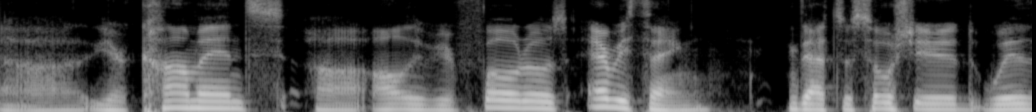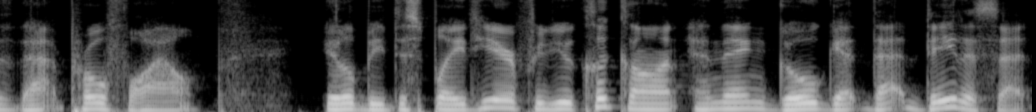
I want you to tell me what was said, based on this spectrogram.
uh, your comments, uh, all of your photos, everything that's associated with that profile. It'll be displayed here for you to click on and then go get that data set.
